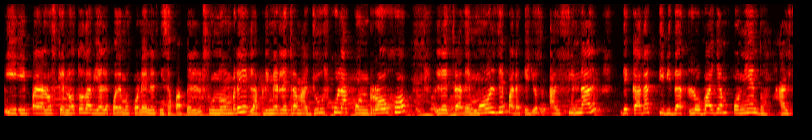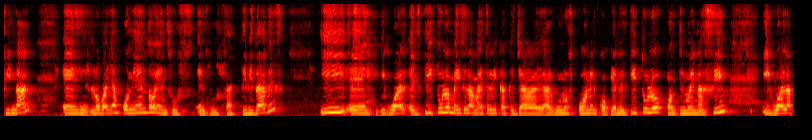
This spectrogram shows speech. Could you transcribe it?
y para los que no todavía le podemos poner en el pizapapel su nombre, la primera letra mayúscula con rojo, letra de molde para que ellos al final de cada actividad lo vayan poniendo, al final eh, lo vayan poniendo en sus, en sus actividades. Y eh, igual el título, me dice la maestra Erika que ya algunos ponen, copian el título, continúen así. Igual la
